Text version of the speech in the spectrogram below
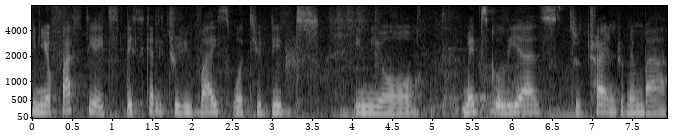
in your first year, it's basically to revise what you did in your med school years to try and remember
